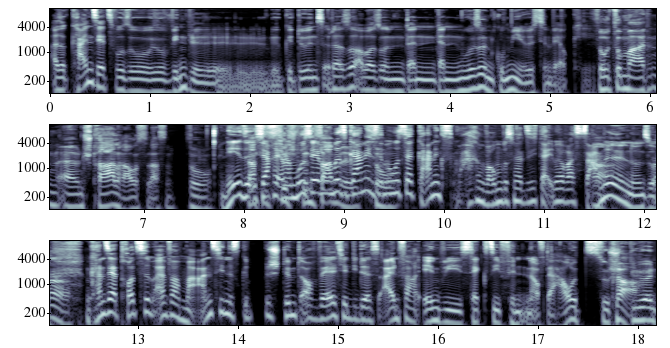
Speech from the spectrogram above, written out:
also keins jetzt, wo so, so Windelgedöns oder so, aber so ein, dann, dann nur so ein Gummihöschen wäre okay. so, so mal einen, äh, einen Strahl rauslassen. So. Nee, so, ich sage ja, man muss ja, man muss, gar nichts, so. man muss ja gar nichts machen. Warum muss man sich da immer was sammeln und so? Ah. Man kann es ja trotzdem einfach mal anziehen. Es gibt bestimmt auch welche, die das einfach irgendwie sexy finden, auf der Haut zu Klar. spüren,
